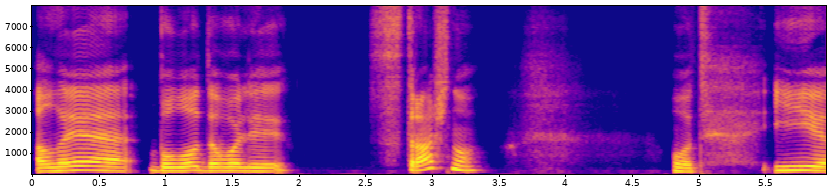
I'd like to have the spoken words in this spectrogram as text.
але було доволі страшно. От. І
